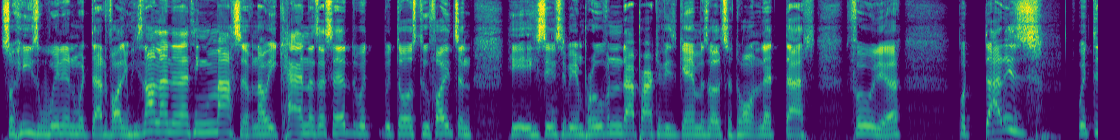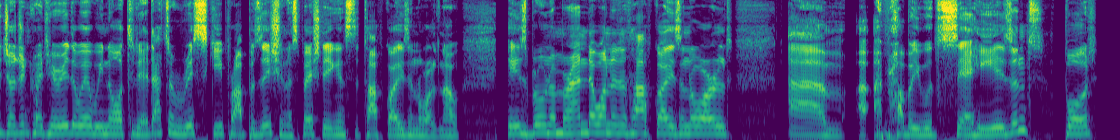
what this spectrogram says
So he's winning with that volume. He's not landing anything massive. Now he can, as I said, with, with those two fights, and he, he seems to be improving that part of his game as well. So don't let that fool you. But that is with the judging criteria the way we know it today, that's a risky proposition, especially against the top guys in the world. Now, is Bruno Miranda one of the top guys in the world? Um, I, I probably would say he isn't, but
